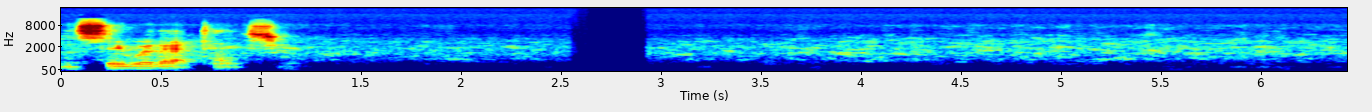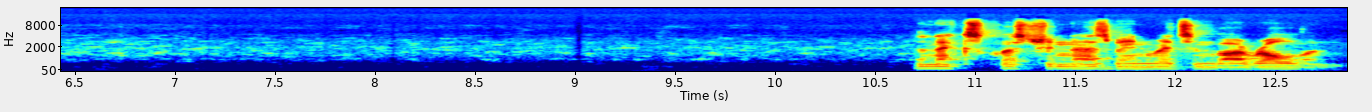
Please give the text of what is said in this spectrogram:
And see where that takes you. The next question has been written by Roland.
